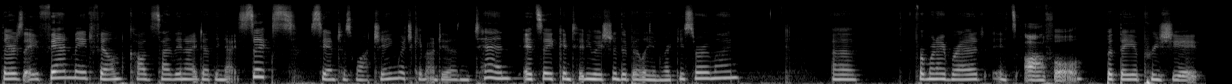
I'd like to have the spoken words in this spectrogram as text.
There's a fan made film called Silent Night, Deadly Night 6, Santa's Watching, which came out in 2010. It's a continuation of the Billy and Ricky storyline. Uh, from what I've read, it's awful, but they appreciate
